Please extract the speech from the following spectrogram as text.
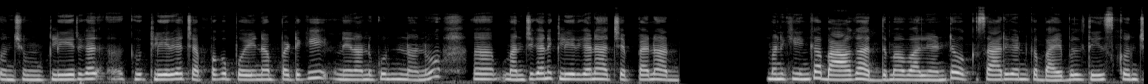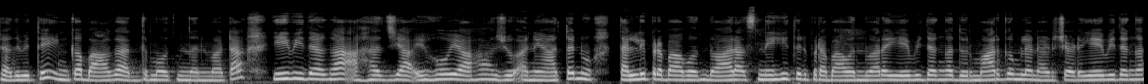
కొంచెం క్లియర్గా క్లియర్గా చెప్పకపోయినప్పటికీ నేను అనుకుంటున్నాను. మంచిగానే క్లియర్గానే అది చెప్పాను. మనకి ఇంకా బాగా అర్థం అవ్వాలి అంటే ఒకసారి కనుక బైబిల్ తీసుకొని చదివితే ఇంకా బాగా అర్థమవుతుందనమాట ఈ విధంగా అహజ్య యహోయాహాజు అనే అతను తల్లి ప్రభావం ద్వారా స్నేహితుడి ప్రభావం ద్వారా ఏ విధంగా దుర్మార్గంలో నడిచాడు ఏ విధంగా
